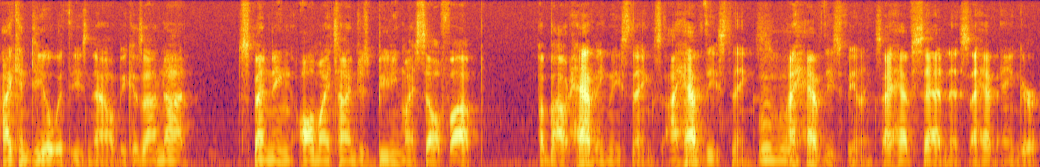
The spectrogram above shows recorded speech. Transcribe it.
i can deal with these now because i'm not spending all my time just beating myself up about having these things i have these things i have these feelings i have sadness i have anger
